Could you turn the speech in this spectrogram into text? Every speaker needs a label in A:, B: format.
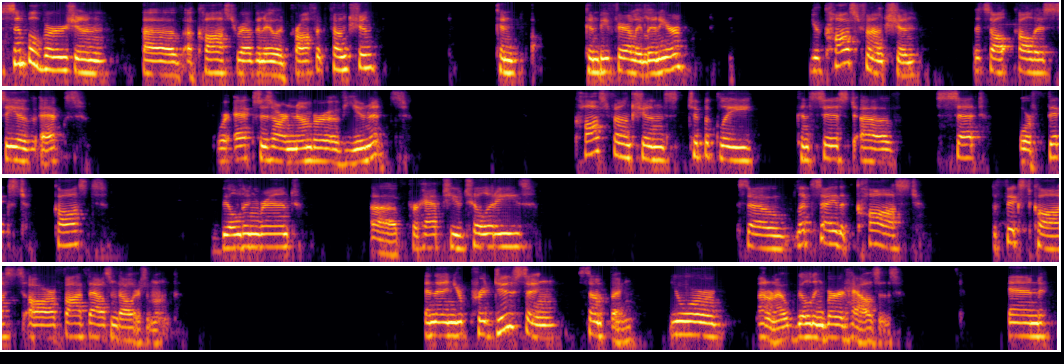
A: simple version of a cost, revenue, and profit function can, can be fairly linear. Your cost function, let's all call this C of X, where X is our number of units. Cost functions typically consist of set or fixed costs, building rent, uh, perhaps utilities. So let's say the cost, the fixed costs are $5,000 a month. And then you're producing something. You're, I don't know, building birdhouses. And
